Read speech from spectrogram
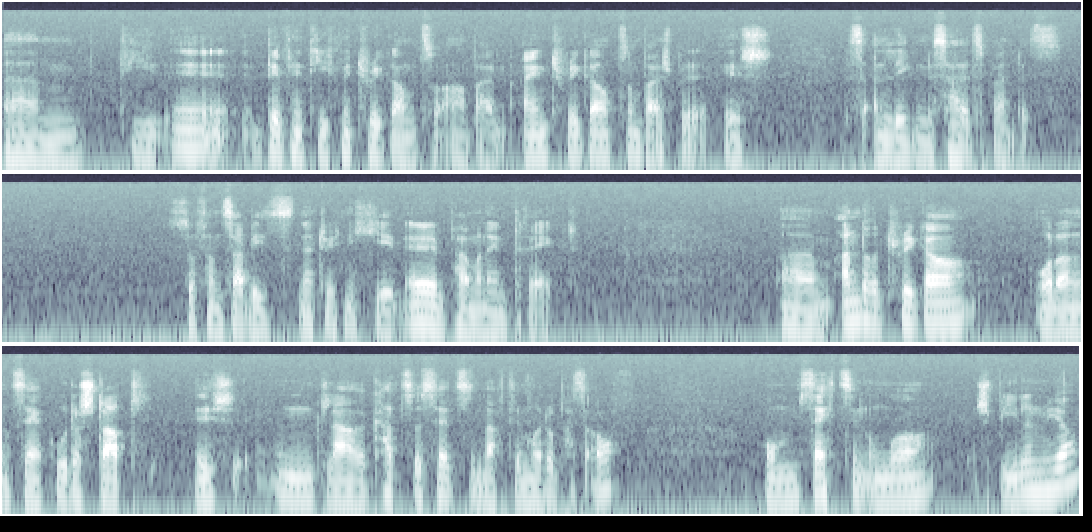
ähm, die, äh, definitiv mit Triggern zu arbeiten. Ein Trigger zum Beispiel ist das Anlegen des Halsbandes. Sofern Sabi es natürlich nicht je, äh, permanent trägt. Ähm, andere Trigger oder ein sehr guter Start ist, einen klaren Cut zu setzen nach dem Motto, pass auf, um 16 Uhr spielen wir.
